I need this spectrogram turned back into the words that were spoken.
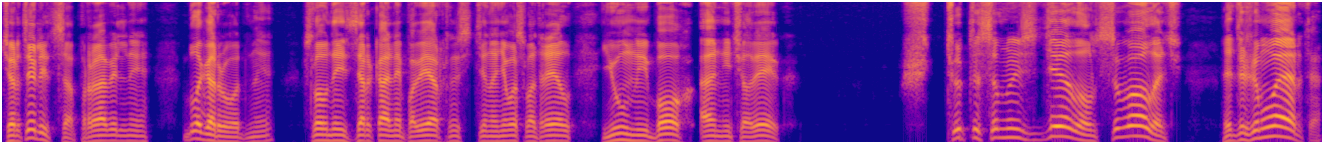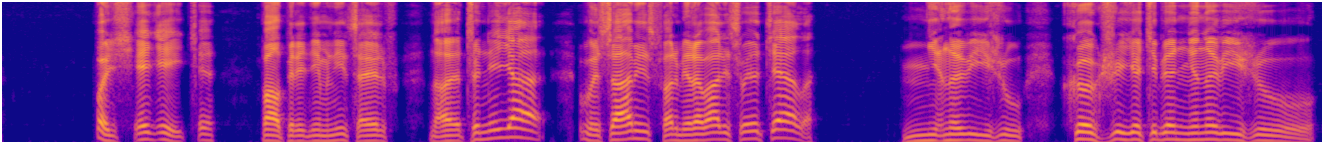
Черты лица правильные, благородные, словно из зеркальной поверхности на него смотрел юный бог, а не человек. — Что ты со мной сделал, сволочь? Это же Муэрта! — Пощадите! — пал перед ним ниц эльф. — Но это не я! Вы сами сформировали свое тело. — Ненавижу! Как же я тебя ненавижу!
